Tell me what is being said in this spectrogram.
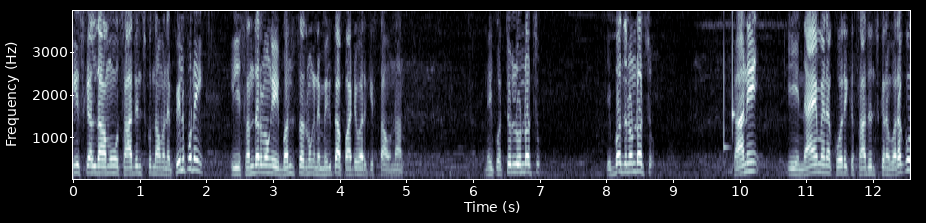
తీసుకెళ్దాము సాధించుకుందామనే పిలుపుని ఈ సందర్భంగా ఈ బంద్ సందర్భంగా నేను మిగతా పార్టీ వారికి ఇస్తా ఉన్నాను. మీకు ఒత్తిళ్ళు ఉండొచ్చు. ఇబ్బందులు ఉండొచ్చు. కానీ ఈ న్యాయమైన కోరిక సాధించుకునే వరకు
